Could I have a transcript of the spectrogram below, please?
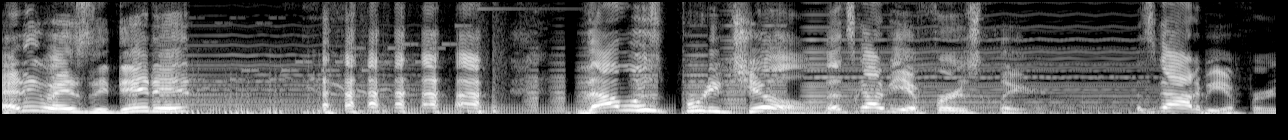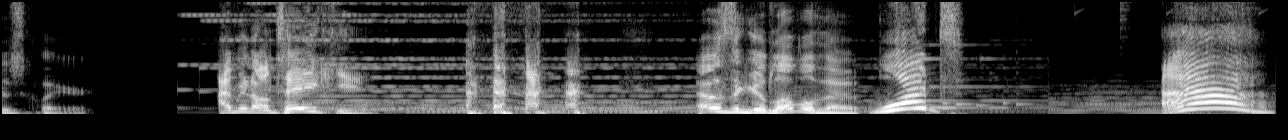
Anyways, they did it. that was pretty chill. That's got to be a first clear. That's got to be a first clear. I mean, I'll take it. that was a good level, though. What? Ah!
